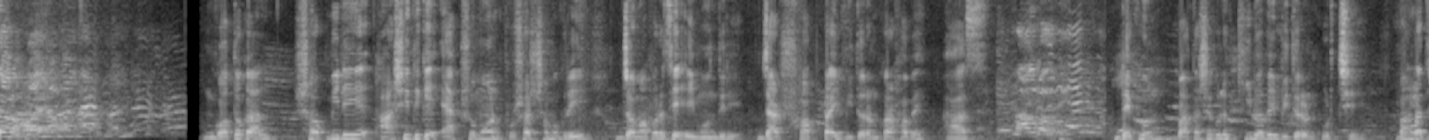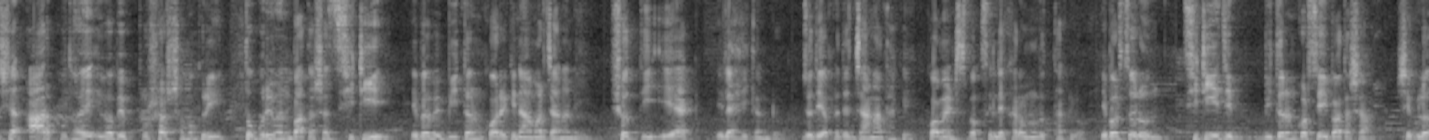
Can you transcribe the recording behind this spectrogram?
যেন পায় গতকাল সব মিলিয়ে আশি থেকে একশো মন প্রসাদ সামগ্রী জমা পড়েছে এই মন্দিরে, যার সবটাই বিতরণ করা হবে আজ। দেখুন বাতাসাগুলো কীভাবে বিতরণ করছে। বাংলাদেশে আর কোথাও এভাবে প্রসাদ সামগ্রী এত পরিমাণ বাতাসা ছিটিয়ে এভাবে বিতরণ করে কিনা আমার জানা নেই। সত্যি, এ এক এলাহি কাণ্ড। যদি আপনাদের জানা থাকে, কমেন্টস বক্সে লেখার অনুরোধ থাকল। এবার চলুন ছিটিয়ে যে বিতরণ করছে এই বাতাসা, সেগুলো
